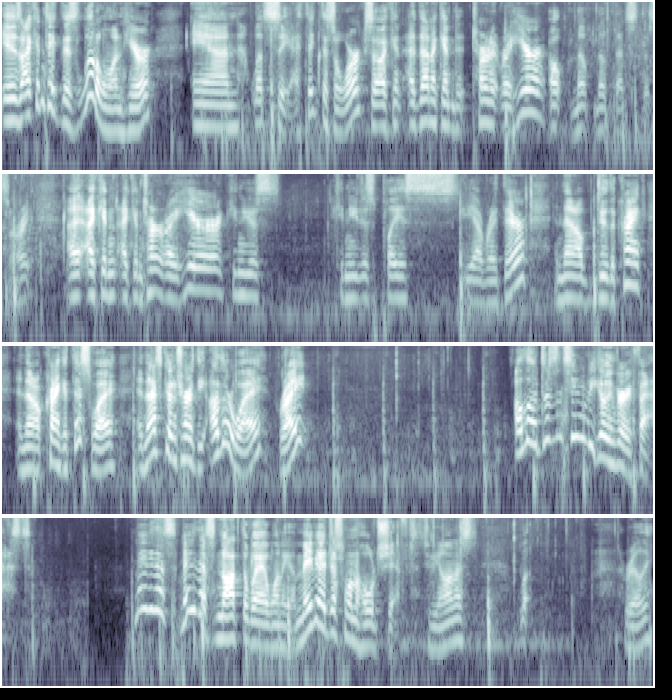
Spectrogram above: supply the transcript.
is I can take this little one here and let's see. I think this will work. So I can uh, then I can turn it right here. Oh nope nope that's that's all right. I, I can I can turn it right here. Can you just can you just place yeah right there? And then I'll do the crank and then I'll crank it this way and that's going to turn it the other way, right? Although it doesn't seem to be going very fast. Maybe that's maybe that's not the way I want to go. Maybe I just want to hold shift, to be honest. really?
